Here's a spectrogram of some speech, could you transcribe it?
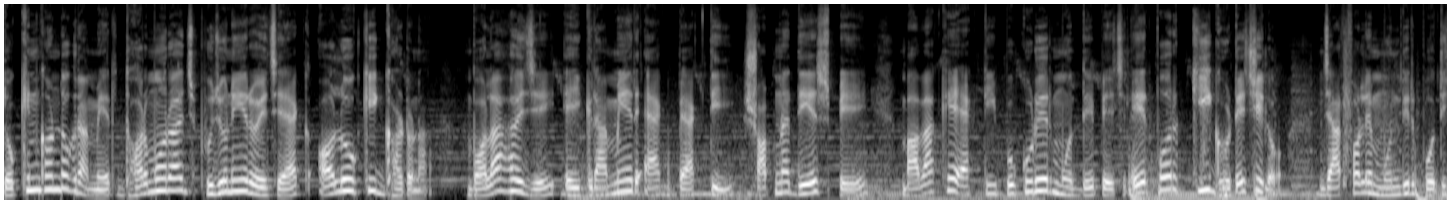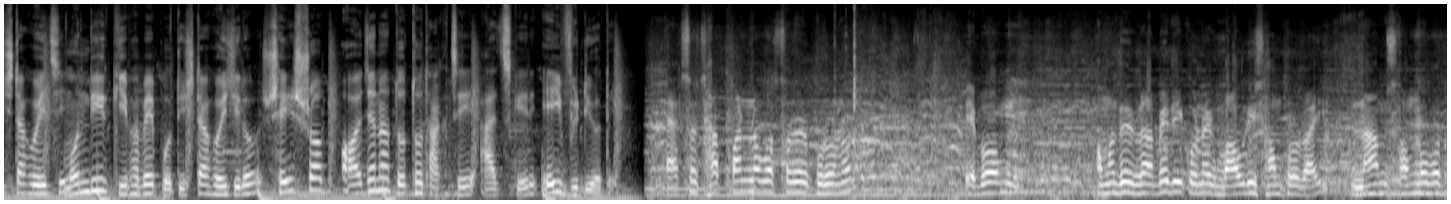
দক্ষিণখণ্ড গ্রামের ধর্মরাজ পুজো নিয়ে রয়েছে এক অলৌকিক ঘটনা। বলা হয় যে, এই গ্রামের এক ব্যক্তি স্বপ্নাদেশ পেয়ে বাবাকে একটি পুকুরের মধ্যে পেয়েছিল এরপর কি ঘটেছিল? যার ফলে মন্দির প্রতিষ্ঠা হয়েছে। মন্দির কীভাবে প্রতিষ্ঠা হয়েছিল? সেই সব অজানা তথ্য থাকছে আজকের এই ভিডিওতে। একশো ছাপ্পান্ন বছরের পুরনো এবং আমাদের গ্রামেরই কোনো এক বাউরি সম্প্রদায়, নাম সম্ভবত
